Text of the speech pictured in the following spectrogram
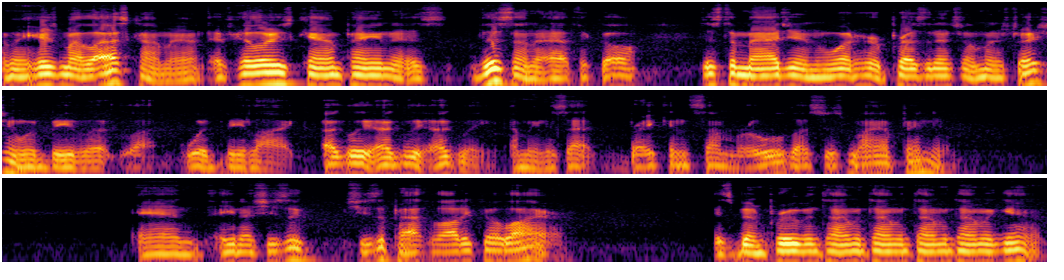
I mean, here's my last comment. If Hillary's campaign is this unethical, just imagine what her presidential administration would be look like, would be like. Ugly, ugly, ugly. I mean, is that breaking some rule? That's just my opinion. And you know, she's a she's a pathological liar. It's been proven time and time and time and time again.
